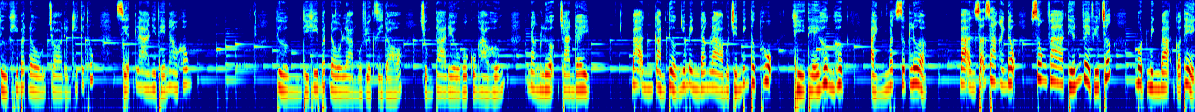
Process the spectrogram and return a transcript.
từ khi bắt đầu cho đến khi kết thúc diễn là như thế nào không? Thường thì khi bắt đầu làm một việc gì đó, chúng ta đều vô cùng hào hứng, năng lượng tràn đầy. Bạn cảm tưởng như mình đang là một chiến binh thực thụ, khí thế hừng hực, ánh mắt rực lửa. Bạn sẵn sàng hành động, xông pha tiến về phía trước, một mình bạn có thể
